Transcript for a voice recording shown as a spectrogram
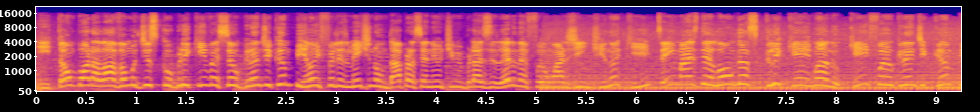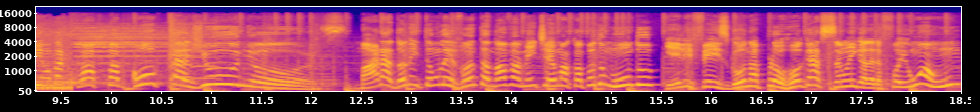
Então bora lá, vamos descobrir quem vai ser o grande campeão. Infelizmente não dá pra ser nenhum time brasileiro, né? Foi um argentino aqui. Sem mais delongas, cliquei, mano. Quem foi o grande campeão da Copa? Boca Juniors! Maradona então levanta novamente aí uma Copa do Mundo e ele fez gol na prorrogação, hein, galera? Foi 1 a 1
